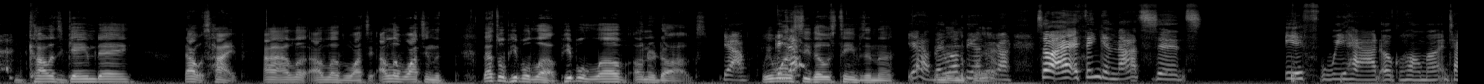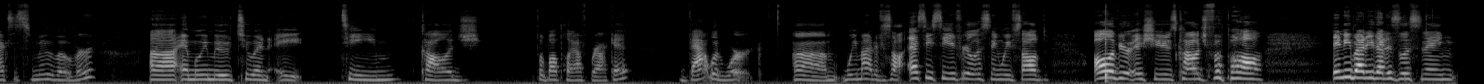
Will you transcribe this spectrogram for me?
college game day. That was hype. I I, lo- I love watching. I love watching the. That's what people love. People love underdogs. yeah, We want to see those teams in the. Yeah, they love the, playoff. underdog. So I I think in that sense, if we had Oklahoma and Texas to move over, uh, and we moved to an eight-team college football playoff bracket, that would work. Um, we might have solved SEC. If you're listening, we've solved all of your issues. College football. Anybody that is listening,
